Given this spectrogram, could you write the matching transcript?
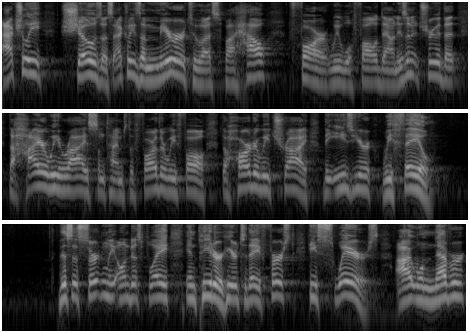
actually shows us, actually is a mirror to us by how far we will fall down. Isn't it true that the higher we rise, sometimes the farther we fall, the harder we try, the easier we fail? This is certainly on display in Peter here today. First, he swears, I will never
